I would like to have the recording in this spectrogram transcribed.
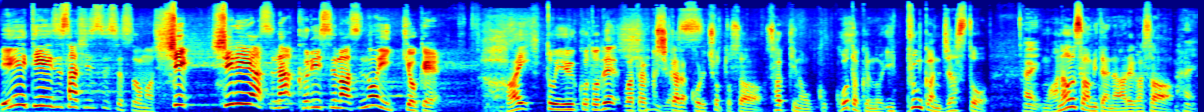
80s サシスセソのシシリアスなクリスマスの一曲。はいということで私からこれちょっとささっきのご豪太君の1分間ジャスト、はい。もうアナウンサーみたいなあれがさ、はい。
